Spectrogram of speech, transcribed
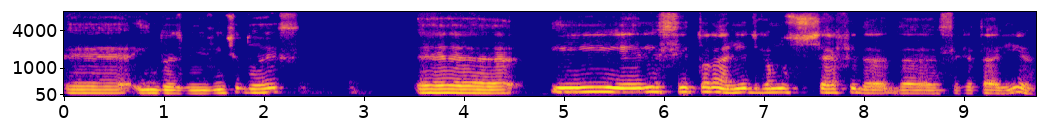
é, em 2022 é, e ele se tornaria, digamos, chefe da, da secretaria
